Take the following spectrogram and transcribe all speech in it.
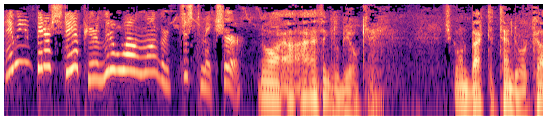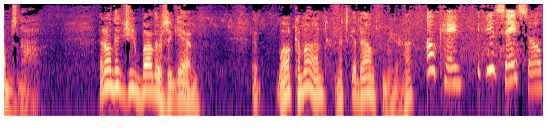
Maybe you better stay up here a little while longer just to make sure. No, I, I think it'll be okay. She's going back to tend to her cubs now. I don't think she'll bother us again. Uh, well, come on. Let's get down from here, huh? Okay, if you say so.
